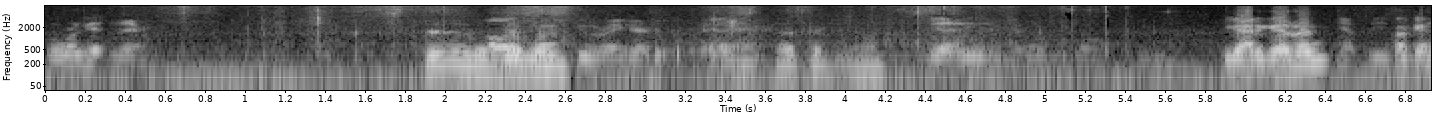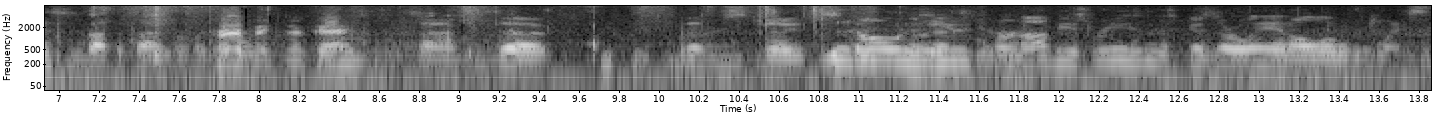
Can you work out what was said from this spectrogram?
But we're getting there. This is a Oh, good it's one. these two right here. That's a good one. Yeah, these are good. You got a good one. Yep, these, Okay. this is about the size of a golf Perfect. Okay. Um, the, the the stone is used for an obvious reason, is because they're laying all over the place.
